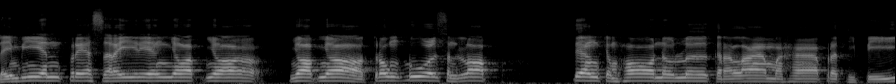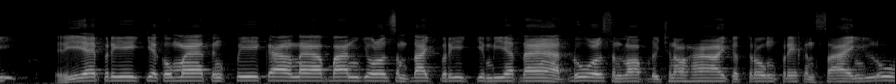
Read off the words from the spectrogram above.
ដែលមានព្រះសរីរាង្គញាប់ញ័រញាប់ញ័រទ្រង់ដួលសន្លប់ទាំងចំហនៅលើក្រឡាមហាប្រតិពី រាយព្រីជាកុមារទាំងពីរកាលណាបានយល់សម្ដេចព្រីជាមេដាដួលសន្លប់ដូច្នោះហើយក៏ទ្រង់ព្រះកន្សែងលុះ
